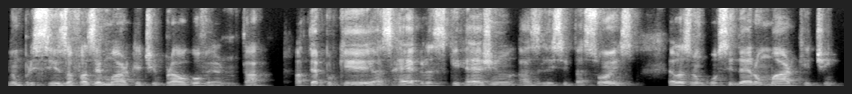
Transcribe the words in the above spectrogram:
não precisa fazer marketing para o governo, tá? Até porque as regras que regem as licitações, elas não consideram marketing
